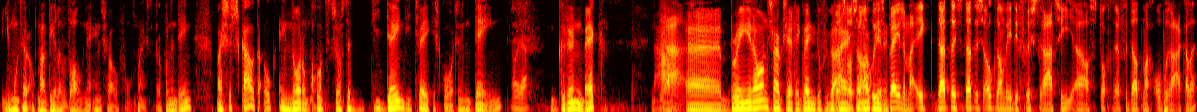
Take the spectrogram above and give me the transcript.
je moet er ook maar willen wonen en zo. Volgens mij is dat ook wel een ding. Maar ze scouten ook enorm goed. Zoals de, die Deen die twee keer scoort, is een Deen. Oh ja. Grunbeck. Nou, Ja. eh, bring it on, zou ik zeggen. Ik weet niet of u bij Dat Ajax was wel een goede weer... speler. Maar ik, dat, is, dat is ook dan weer de frustratie. als ik toch nog even dat mag oprakelen.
